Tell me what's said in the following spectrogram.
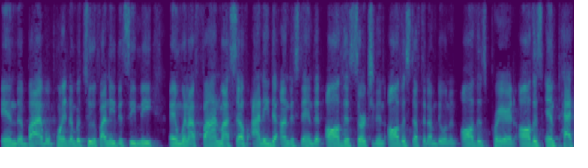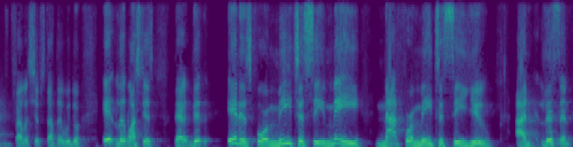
in the Bible. Point number two, if I need to see me and when I find myself, I need to understand that all this searching and all this stuff that I'm doing and all this prayer and all this impact fellowship stuff that we're doing, it, look watch this, that, that it is for me to see me, not for me to see you. I listen,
